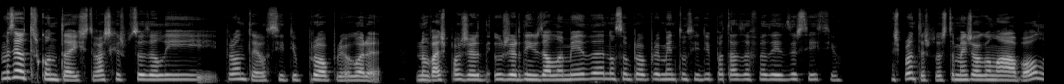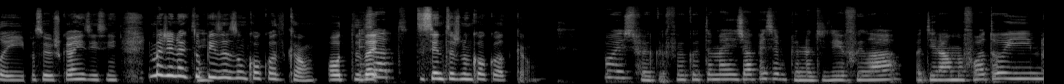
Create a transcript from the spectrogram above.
Mas é outro contexto. Acho que as pessoas ali, pronto, é o sítio próprio. Agora, não vais para os jardi- os jardins da Alameda, não são propriamente um sítio para estás a fazer exercício. Mas pronto, as pessoas também jogam lá a bola e passeiam os cães e assim. Imagina que tu Sim. pisas um cocó de cão ou te, Exato. te sentas num cocó de cão. Pois, foi, o que- foi que eu também já pensei, porque no outro dia fui lá para tirar uma foto e me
